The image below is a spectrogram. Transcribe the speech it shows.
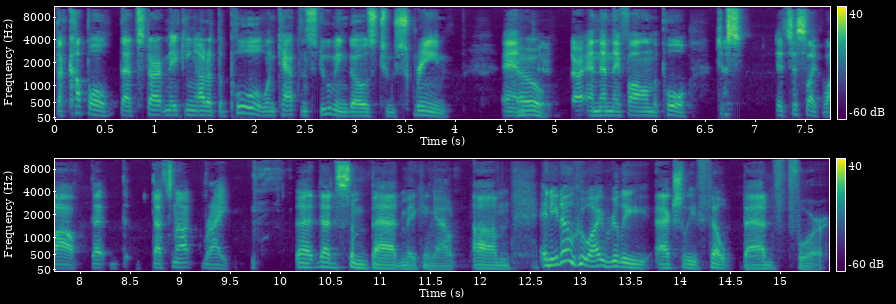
the couple that start making out at the pool when Captain Stubing goes to scream, and Oh. and then they fall in the pool. Just it's just like wow, that that's not right. That that's some bad making out. Um, and you know who I really actually felt bad for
